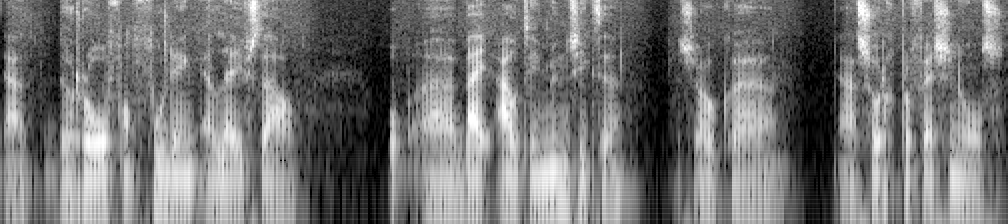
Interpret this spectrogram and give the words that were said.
ja, de rol van voeding en leefstijl op, eh, bij auto-immuunziekten. Dus ook ja, zorgprofessionals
